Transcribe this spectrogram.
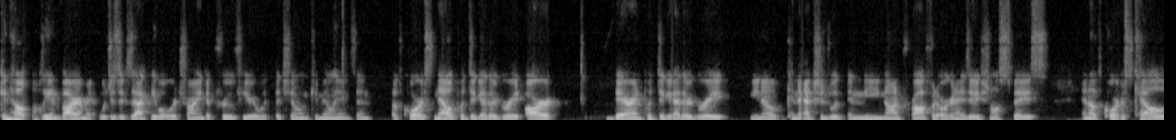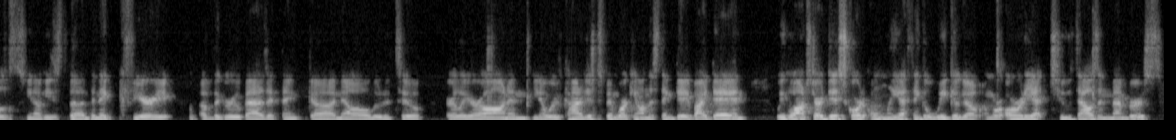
can help the environment, which is exactly what we're trying to prove here with the Chillin' Chameleons. And of course, Nell put together great art. Darren put together great, you know, connections within the nonprofit organizational space. And of course, Kells, you know, he's the, the Nick Fury of the group, as I think uh, Nell alluded to earlier on. And, you know, we've kind of just been working on this thing day by day. And we launched our Discord only, I think, a week ago, and we're already at 2,000 members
